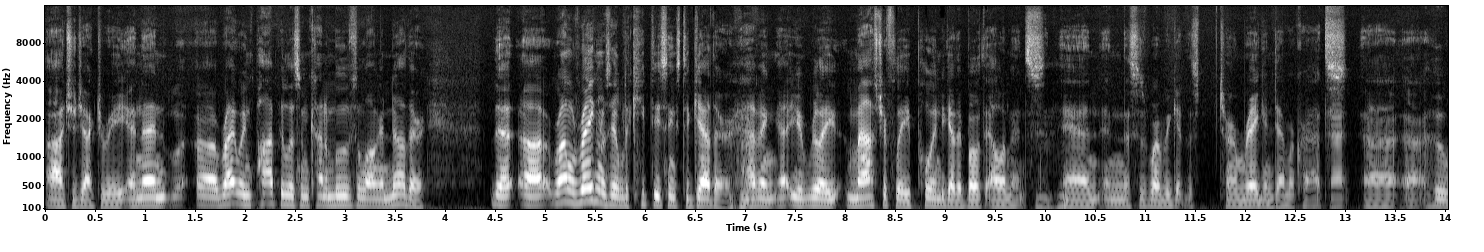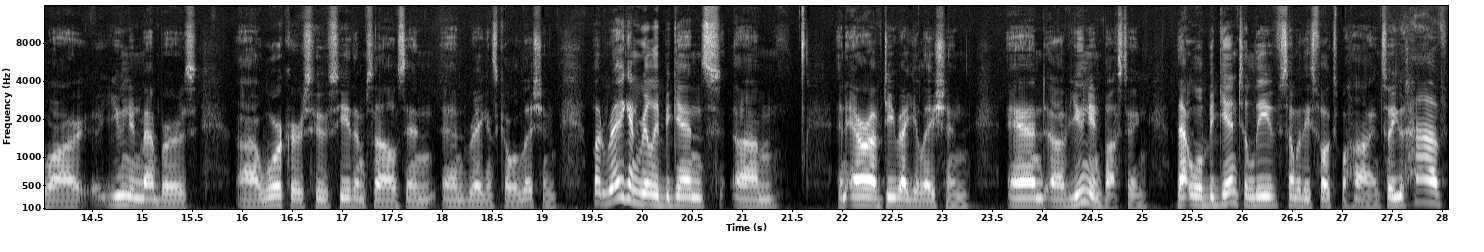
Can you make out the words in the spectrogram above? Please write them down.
uh, trajectory, and then uh, right wing populism kind of moves along another. The, uh, Ronald Reagan was able to keep these things together, mm-hmm. having really masterfully pulling together both elements. Mm-hmm. And, and this is where we get this term Reagan Democrats, right. who are union members. Uh, workers who see themselves in, in Reagan's coalition. But Reagan really begins um, an era of deregulation and of union busting that will begin to leave some of these folks behind. So you have,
